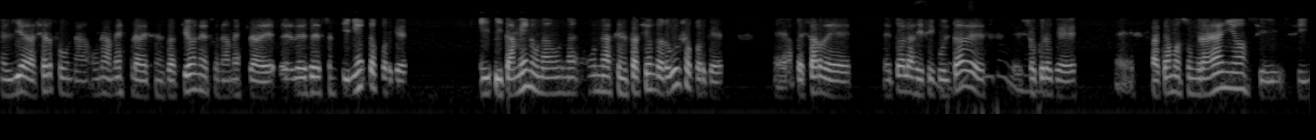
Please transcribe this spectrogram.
el día de ayer fue una, una mezcla de sensaciones, una mezcla de, de, sentimientos, porque y, y también una, una, una, sensación de orgullo, porque eh, a pesar de, de, todas las dificultades, eh, yo creo que eh, sacamos un gran año, si, si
